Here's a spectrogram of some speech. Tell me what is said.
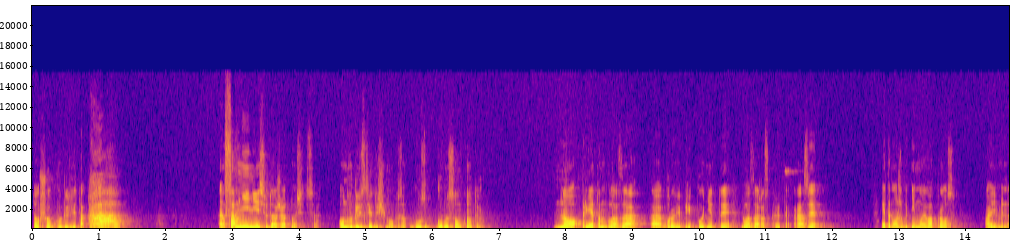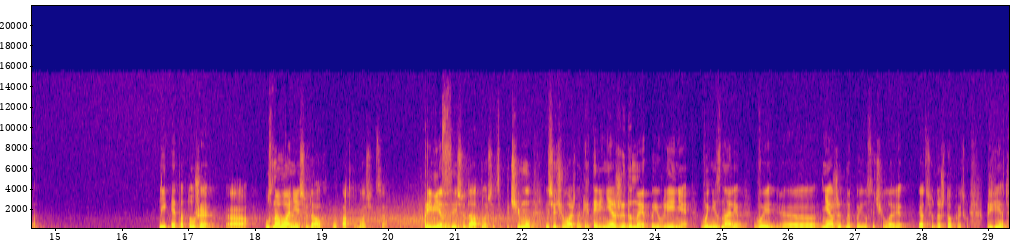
то шок выглядит так. Сомнение сюда же относится. Он выглядит следующим образом. Губы сомкнуты, но при этом глаза, а, брови приподняты, глаза раскрыты. Разве? Это может быть не мой вопрос, а именно. И это тоже а, узнавание сюда относится. Приветствие сюда относится. Почему? Здесь очень важно критерий неожиданное появление. Вы не знали, вы э, неожиданно появился человек. И отсюда что происходит? Привет,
